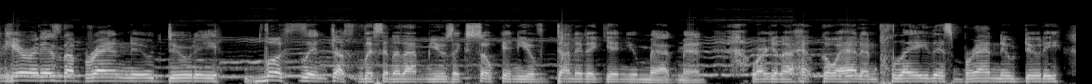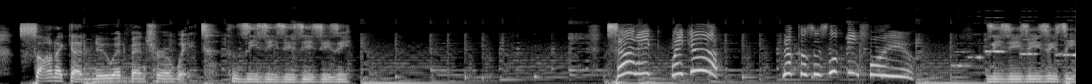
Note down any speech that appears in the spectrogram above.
And here it is, the brand new duty. Listen, just listen to that music. Soak in, you've done it again, you madman. We're gonna go ahead and play this brand new duty. Sonic, a new adventure awaits. Z Z Z Z Z Z. Sonic, wake up! Knuckles is looking for you. Z Z Z Z Z.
